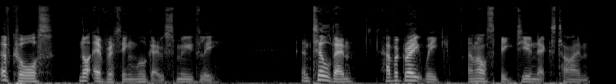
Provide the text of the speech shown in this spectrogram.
Of course, not everything will go smoothly. Until then, have a great week, and I'll speak to you next time.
